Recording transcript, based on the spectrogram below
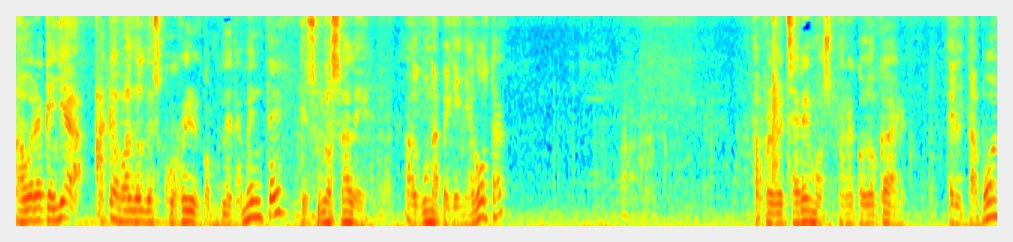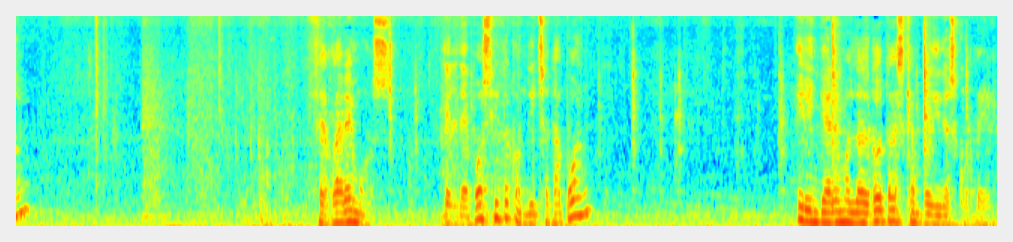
Ahora que ya ha acabado de escurrir completamente, que solo sale alguna pequeña gota, aprovecharemos para colocar el tapón, cerraremos el depósito con dicho tapón y limpiaremos las gotas que han podido escurrir.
